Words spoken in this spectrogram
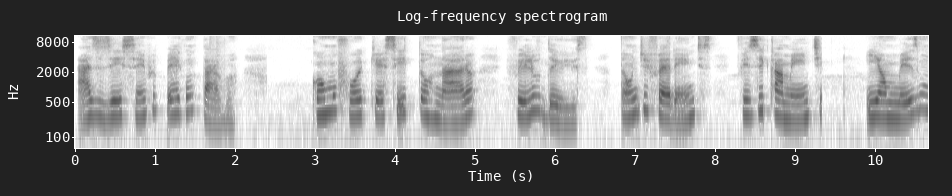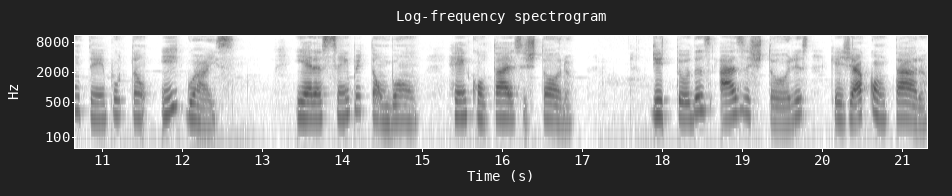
Azizi sempre perguntava como foi que se tornara filho deles, tão diferentes fisicamente e ao mesmo tempo tão iguais. E era sempre tão bom reencontrar essa história. De todas as histórias que já contaram,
